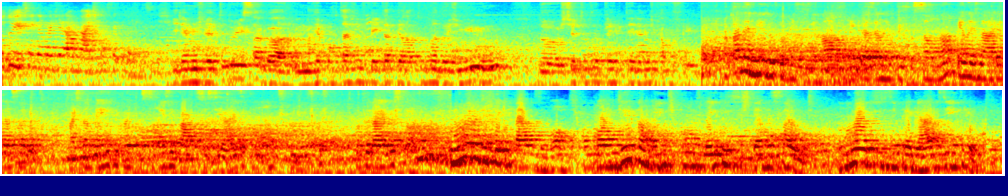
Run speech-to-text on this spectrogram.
tudo isso ainda vai gerar mais consequências. Iremos ver tudo isso agora em uma reportagem feita pela turma 2001 do Instituto Presbiteriano de Cabo Frio. A pandemia do Covid-19 vem trazendo repercussão não apenas na área da saúde, mas também repercussões e impactos sociais, econômicos, políticos, culturais e históricos. O número de infectados e mortes concorre diretamente com os leitos e sistemas de saúde, o número dos desempregados e entre outros.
